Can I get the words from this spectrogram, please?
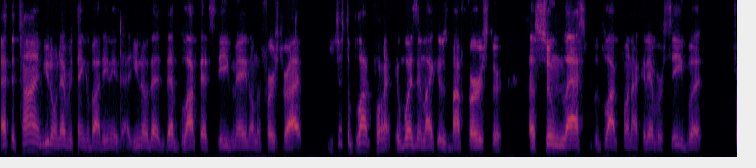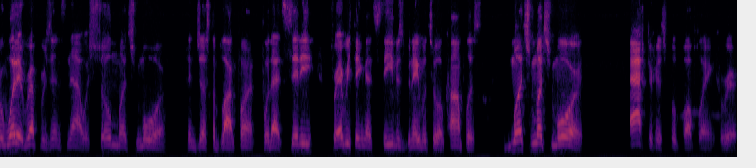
at the time, you don't ever think about any of that. You know that that block that Steve made on the first drive was just a block punt. It wasn't like it was my first or assumed last block punt I could ever see, but for what it represents now is so much more than just a block punt for that city, for everything that Steve has been able to accomplish, much much more after his football playing career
